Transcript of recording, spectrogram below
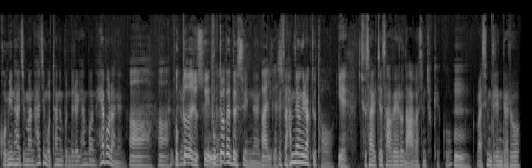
고민하지만 하지 못하는 분들에게 한번 해보라는. 아, 아 북돋아 줄 수 있는. 북돋아 줄 수 있는. 알겠습니다. 그래서 한 명이라도 더 예. 주사일제 사회로 나아갔으면 좋겠고 음. 말씀드린 대로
